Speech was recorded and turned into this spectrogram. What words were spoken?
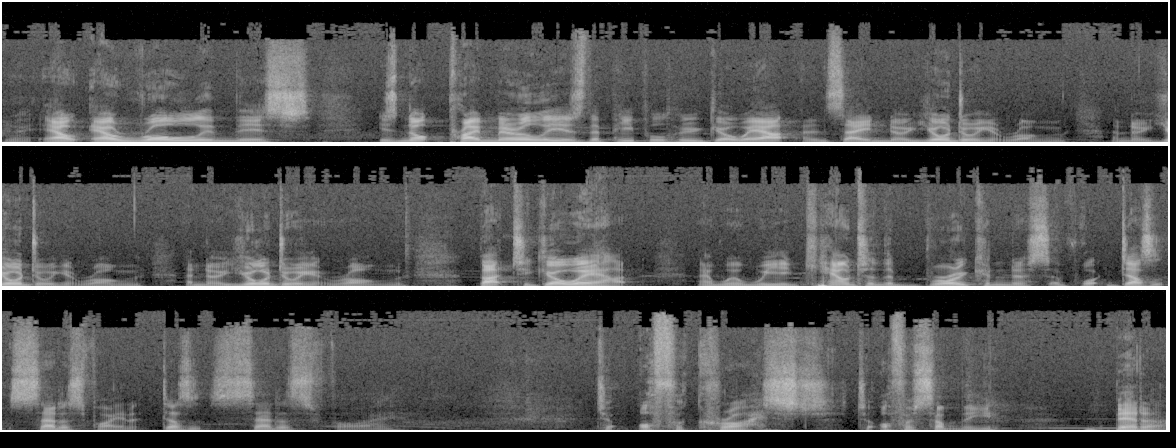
You know, our, our role in this is not primarily as the people who go out and say, no, you're doing it wrong, and no, you're doing it wrong, and no, you're doing it wrong, but to go out and when we encounter the brokenness of what doesn't satisfy, and it doesn't satisfy, to offer Christ, to offer something better.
